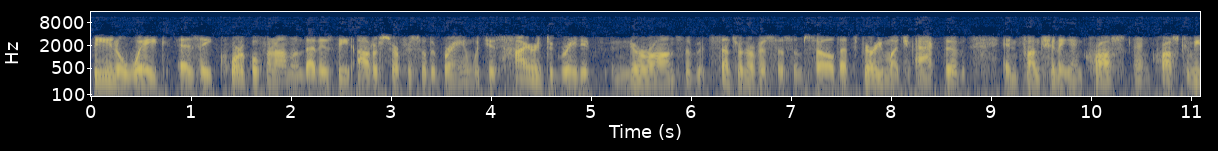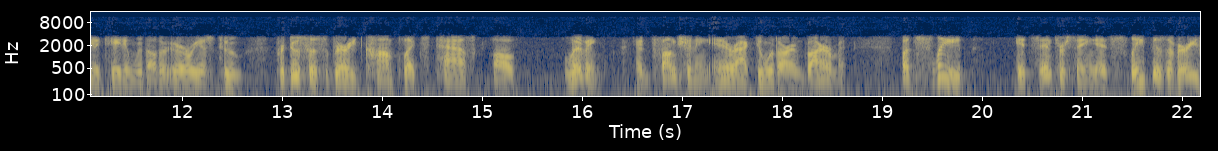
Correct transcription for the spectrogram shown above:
being awake as a cortical phenomenon, that is the outer surface of the brain, which is higher integrated neurons, the central nervous system cell that's very much active and functioning and cross and cross communicating with other areas to produce this very complex task of living and functioning, interacting with our environment. But sleep, it's interesting. It's sleep is a very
